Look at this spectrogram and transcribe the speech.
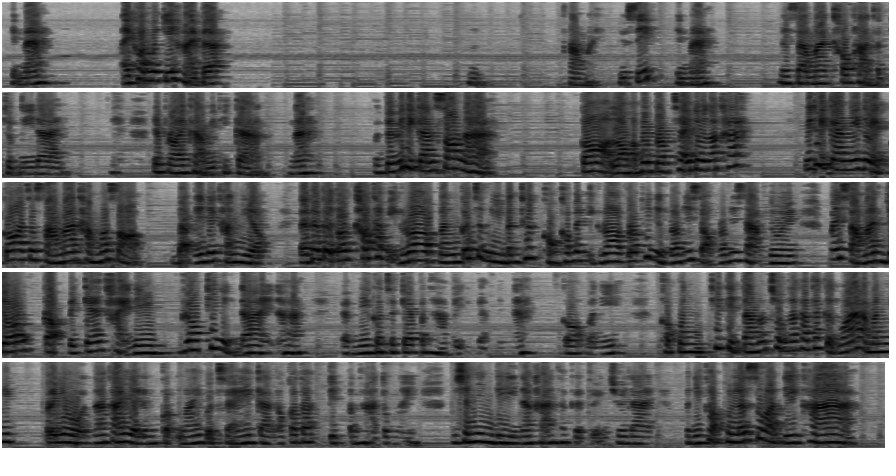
เห็นไหมไอคอนเมื่อกี้หายไปแล้วอืมเอาใหม่ดูสิเห็นไหมไม่สามารถเข้าผ่านจากจุดนี้ได้ เรียบร้อยค่ะวิธีการนะ มันเป็นวิธีการซ่อมนะคะก็ลองเอาไปปรับใช้ดูนะคะ วิธีการนี้เด็กก็จะสามารถทำข้อสอบแบบนี้ได้ครั้งเดียว แต่ถ้าเกิดเขาทำอีกรอบมันก็จะมีบันทึกของเขาเป็นอีกรอบรอบที่หนึ่งรอบที่สองรอบที่สามโดย ไม่สามารถย้อนกลับไปแก้ไขในรอบที่หนึ่งได้นะคะแบบนี้ก็จะแก้ปัญหาไปอีกแบบหนึ่งนะก็วันนี้ขอบคุณที่ติดตามรับชมนะคะ ถ้าเกิดว่ามันมีประโยชน์นะคะ อย่าลืมกดไลค์กดแชร์ให้กัน แล้วก็ถ้าติดปัญหาตรงไหนดิฉันยินดีนะคะ ถ้าเกิดตัวเองช่วยได้ วันนี้ขอบคุณและสวัสดีค่ะ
